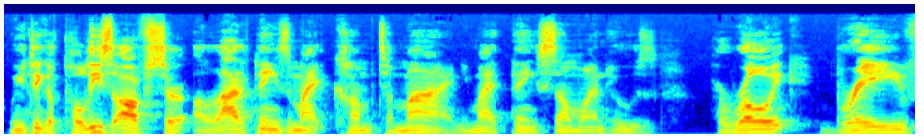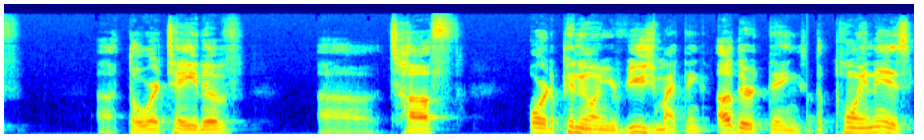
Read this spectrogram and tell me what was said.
When you think of police officer, a lot of things might come to mind. You might think someone who's heroic, brave, authoritative, uh, tough, or depending on your views, you might think other things. The point is,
